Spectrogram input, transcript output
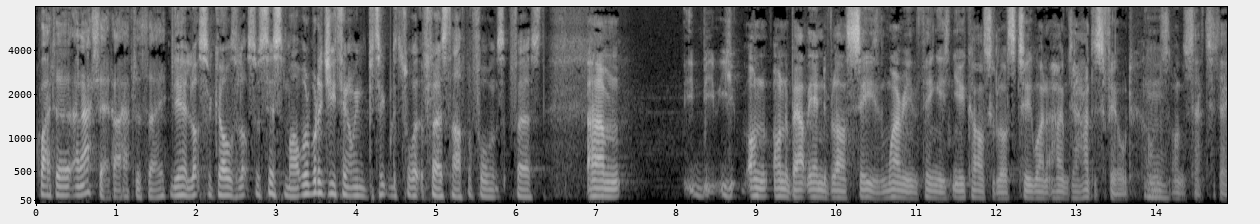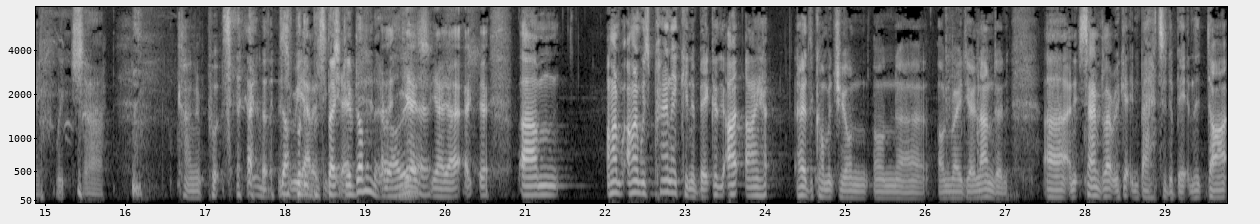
quite a, an asset, I have to say. Yeah, lots of goals, lots of assists, Marc. What, what did you think? I mean, particularly talk about the first half performance at first. Um, y- y- on, on about the end of last season, the worrying thing is Newcastle lost 2 1 at home to Huddersfield on, on Saturday, which uh, kind of puts Does put in perspective, doesn't it, rather, yes, yeah, yeah. yeah. Um, I, I was panicking a bit because I, I heard the commentary on on uh, on Radio London, uh, and it sounded like we were getting battered a bit, and that Dier,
